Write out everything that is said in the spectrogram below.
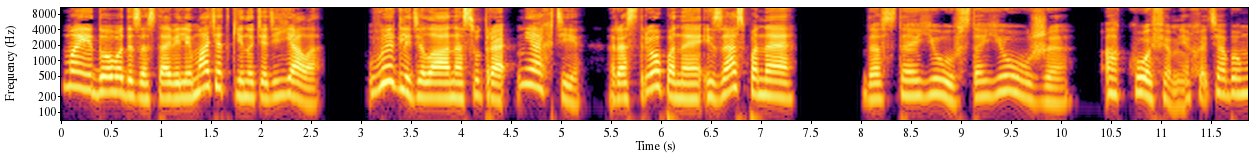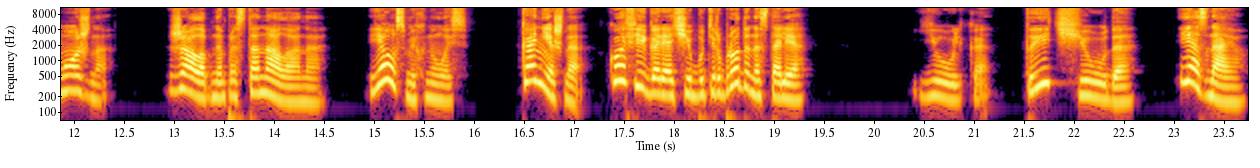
Мои доводы заставили мать откинуть одеяло. Выглядела она с утра не ахти, растрепанная и заспанная. «Да встаю, встаю уже. А кофе мне хотя бы можно?» Жалобно простонала она. Я усмехнулась. «Конечно, Кофе и горячие бутерброды на столе. Юлька, ты чудо. Я знаю.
